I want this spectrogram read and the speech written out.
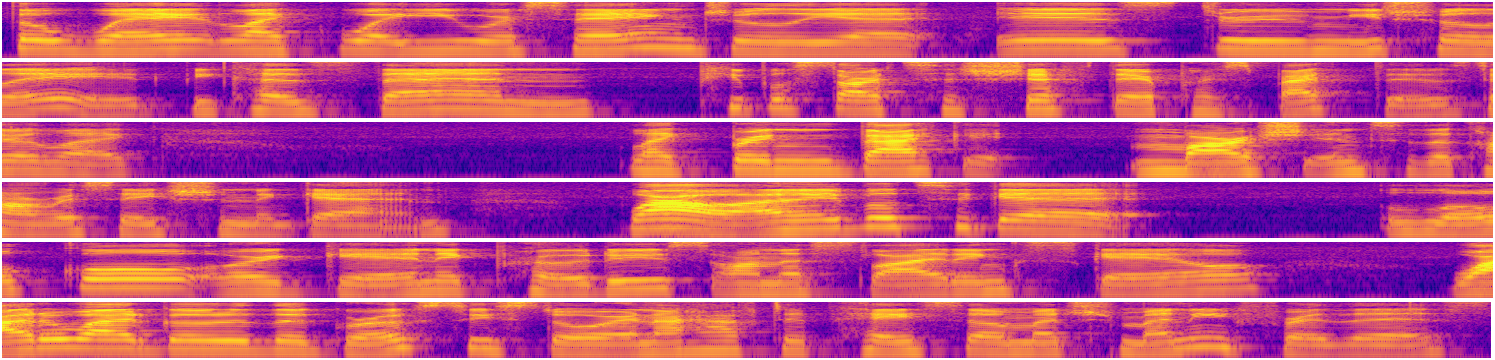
the way, like what you were saying, Julia, is through mutual aid because then people start to shift their perspectives. They're like, like bringing back Marsh into the conversation again. Wow, I'm able to get local organic produce on a sliding scale, why do I go to the grocery store and I have to pay so much money for this?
